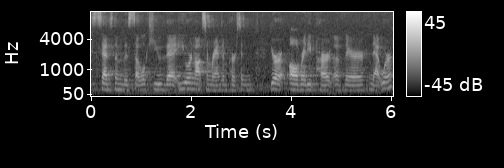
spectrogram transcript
sends them this subtle cue that you are not some random person. You're already part of their network.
